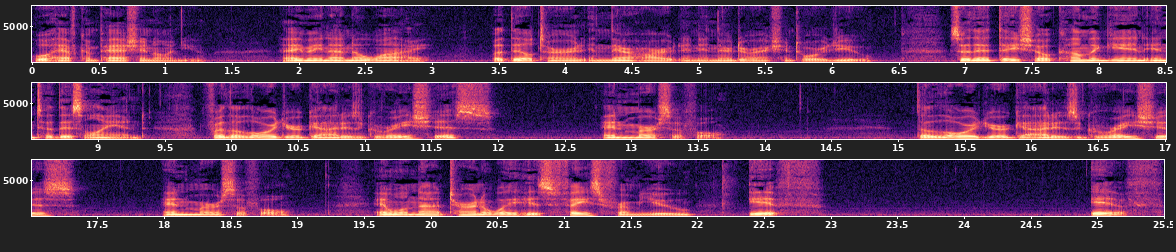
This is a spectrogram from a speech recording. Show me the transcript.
will have compassion on you. Now, they may not know why, but they'll turn in their heart and in their direction toward you, so that they shall come again into this land. For the Lord your God is gracious and merciful the Lord your God is gracious and merciful, and will not turn away his face from you if, if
